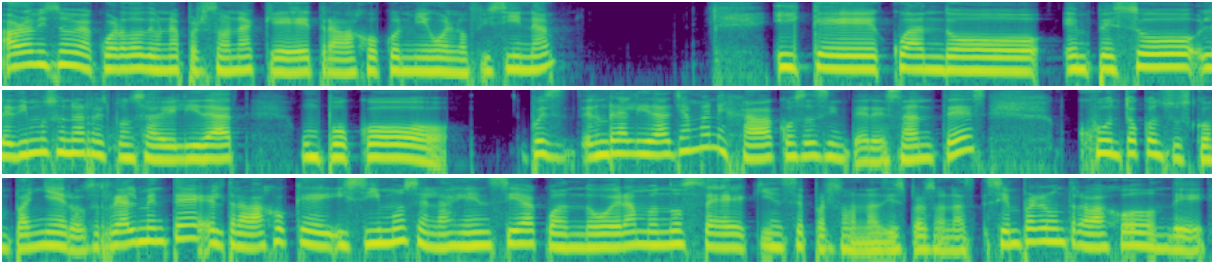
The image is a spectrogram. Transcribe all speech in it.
Ahora mismo me acuerdo de una persona que trabajó conmigo en la oficina y que cuando empezó, le dimos una responsabilidad un poco pues en realidad ya manejaba cosas interesantes junto con sus compañeros. Realmente el trabajo que hicimos en la agencia cuando éramos, no sé, 15 personas, 10 personas, siempre era un trabajo donde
